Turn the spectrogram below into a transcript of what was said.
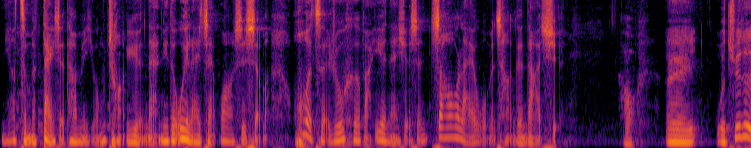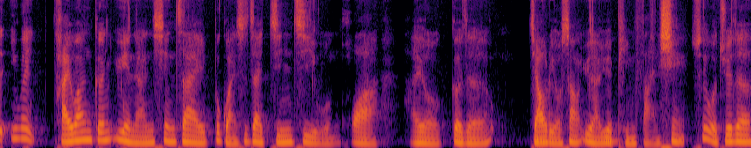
你要怎么带着他们勇闯越南？你的未来展望是什么？或者如何把越南学生招来我们长庚大学？好，呃，我觉得因为台湾跟越南现在不管是在经济、文化，还有各个交流上越来越频繁，是，所以我觉得。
